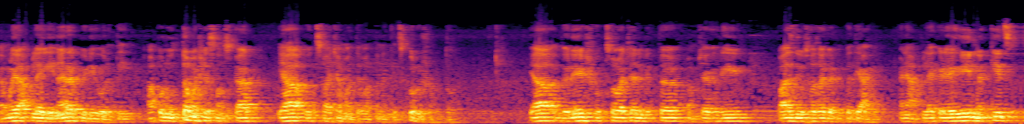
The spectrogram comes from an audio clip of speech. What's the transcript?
त्यामुळे आपल्या येणाऱ्या पिढीवरती आपण उत्तम असे संस्कार या उत्सवाच्या माध्यमातून नक्कीच करू शकतो. या गणेश उत्सवाच्या निमित्त आमच्या घरी पाच दिवसाचा गणपती आहे आणि आपल्याकडेही नक्कीच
